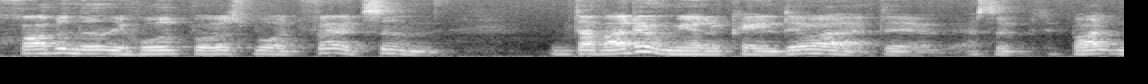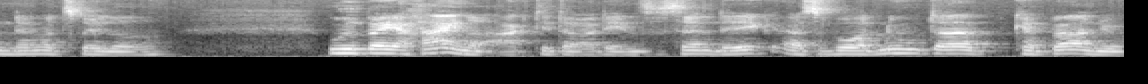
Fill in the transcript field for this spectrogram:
proppet ned i hovedet på os, hvor før i tiden, der var det jo mere lokalt. Det var, at øh, altså, bolden den var trillet ud bag hegnet-agtigt, der var det interessante, ikke? Altså, hvor nu, der kan børn jo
